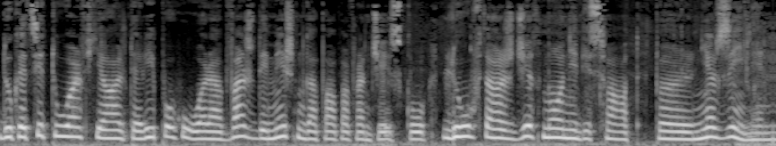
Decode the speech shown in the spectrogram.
duke cituar fjalët e ripohuara vazhdimisht nga Papa Françesku, lufta është gjithmonë një disfatë për njerëzimin.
